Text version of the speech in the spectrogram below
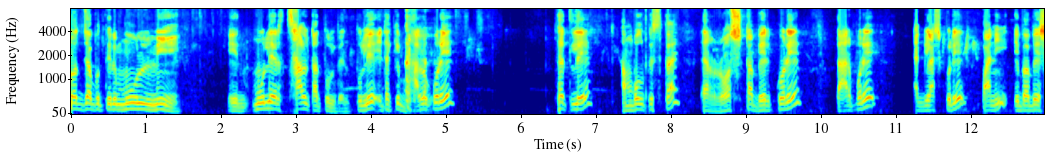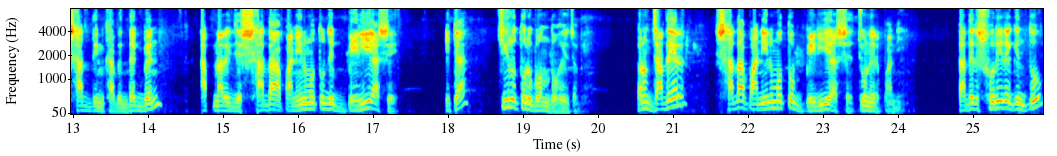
লজ্জাপতির মূল নিয়ে এই মূলের ছালটা তুলবেন। তুলে এটাকে ভালো করে থেতলে আম বলতেছে তাই এর রসটা বের করে তারপরে এক গ্লাস করে পানি এভাবে সাত দিন খাবেন। দেখবেন আপনার এই যে সাদা পানির মতো যে বেরিয়ে আসে এটা চিরতরে বন্ধ হয়ে যাবে। কারণ যাদের সাদা পানির মতো বেরিয়ে আসে চুনের পানি তাদের শরীরে কিন্তু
